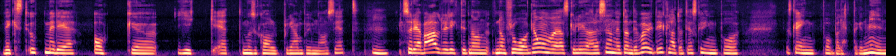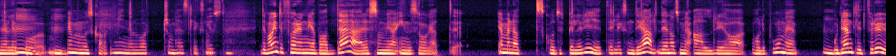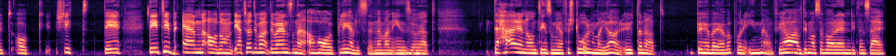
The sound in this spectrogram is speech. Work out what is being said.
växt upp med det och eh, gick ett musikalprogram på gymnasiet. Mm. Så det var aldrig riktigt någon, någon fråga om vad jag skulle göra sen. Utan det var ju det är klart att jag ska in på jag ska in på Balettakademin eller Mm, på Ja, men Musikalakademin eller vart som helst. Liksom. Just det. Det var inte förrän jag var där som jag insåg att, jag menar, att skådespeleriet är, liksom, det, är all, det är något som jag aldrig har hållit på med Mm. ordentligt förut. Och shit, det, det är typ en av de... Jag tror att det var, det var en sån här aha-upplevelse när man insåg Mm. att det här är någonting som jag förstår hur man gör utan att behöva öva på det innan. För jag har Mm. alltid måste vara en liten så här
